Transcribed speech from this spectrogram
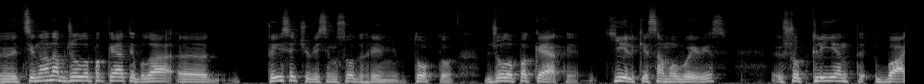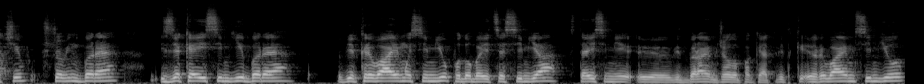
Е, Ціна на бджолопакети була е, 1800 гривень. Тобто бджолопакети тільки самовивіз, щоб клієнт бачив, що він бере, з якої сім'ї бере. Відкриваємо сім'ю, подобається сім'я, з тієї сім'ї е, відбираємо бджолопакет. Відкриваємо сім'ю,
